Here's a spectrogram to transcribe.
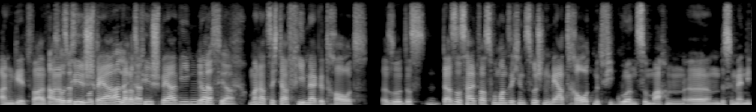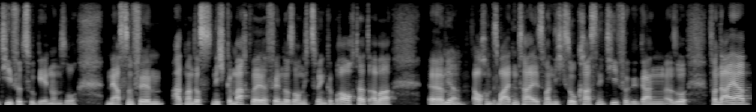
angeht. War, war so, das, das viel schwer, war das viel schwerwiegender. Ja, das ja. Und man hat sich da viel mehr getraut. Also das, das ist halt was, wo man sich inzwischen mehr traut, mit Figuren zu machen, äh, ein bisschen mehr in die Tiefe zu gehen und so. Im ersten Film hat man das nicht gemacht, weil der Film das auch nicht zwingend gebraucht hat, aber ähm, ja. auch im zweiten Teil ist man nicht so krass in die Tiefe gegangen. Also von daher,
